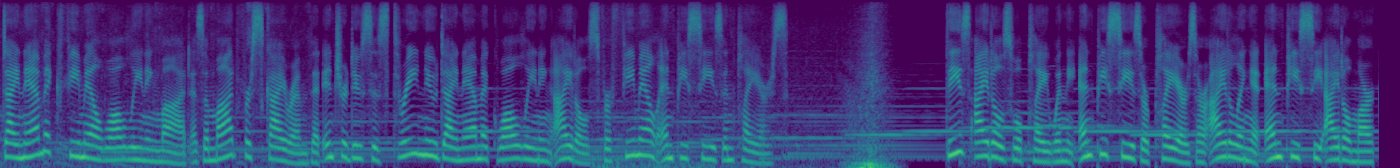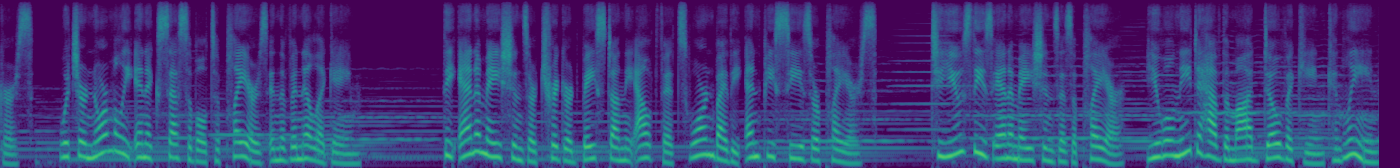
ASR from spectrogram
Dynamic Female Wall Leaning mod is a mod for Skyrim that introduces three new dynamic wall leaning idles for female NPCs and players. These idles will play when the NPCs or players are idling at NPC idle markers, which are normally inaccessible to players in the vanilla game. The animations are triggered based on the outfits worn by the NPCs or players. To use these animations as a player, you will need to have the mod Dovahkiin Can Lean,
